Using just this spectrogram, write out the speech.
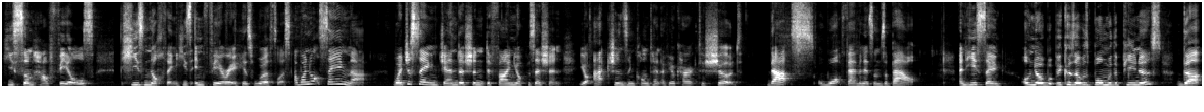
he somehow feels he's nothing, he's inferior, he's worthless. And we're not saying that. We're just saying gender shouldn't define your position. Your actions and content of your character should. That's what feminism's about. And he's saying, oh no, but because I was born with a penis, that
